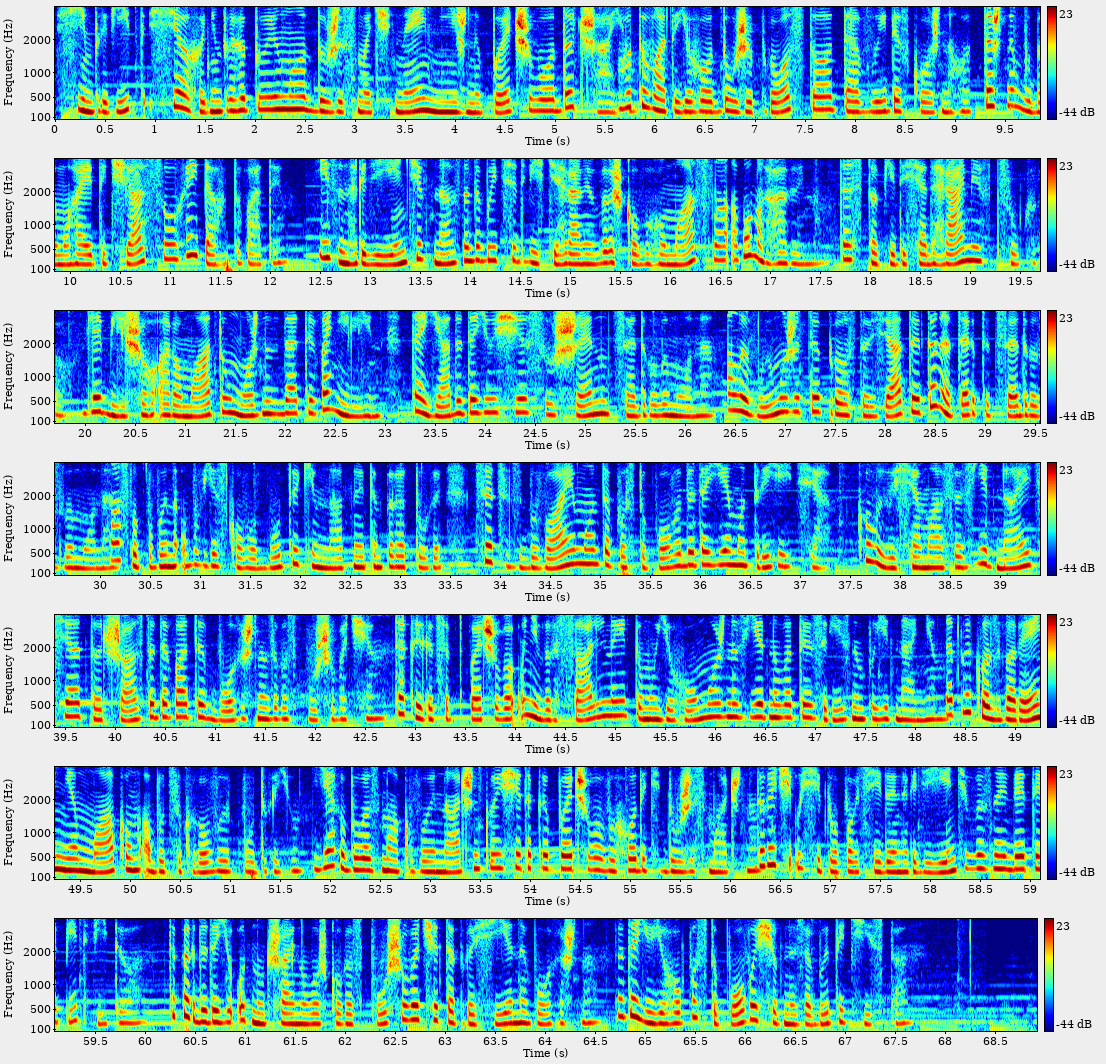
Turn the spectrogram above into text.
Всім привіт! Сьогодні приготуємо дуже смачне ніжне печиво до чаю. Готувати його дуже просто та вийде в кожного, тож не будемо гаяти часу, гайда готувати. Із інгредієнтів нам знадобиться 200 г вершкового масла або маргарину та 150 г цукру. Для більшого аромату можна додати ванілін, та я додаю ще сушену цедру лимона. Але ви можете просто взяти та натерти цедру з лимона. Масло повинно обов'язково бути кімнатної температури. Все це взбиваємо та поступово додаємо 3 яйця. Коли уся маса з'єднається, то час додавати борошно з розпушувачем. Такий рецепт печива універсальний, тому його можна з'єднувати з різним поєднанням, наприклад, з варенням, маком або цукровою пудрою. Я робила з маковою начинкою ще таке печиво, виходить дуже смачно. До речі, усі пропорції до інгредієнтів ви знайдете під відео. Тепер додаю одну чайну ложку розпушувача та просіяне борошно. Додаю його поступово, щоб не забити тісто.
